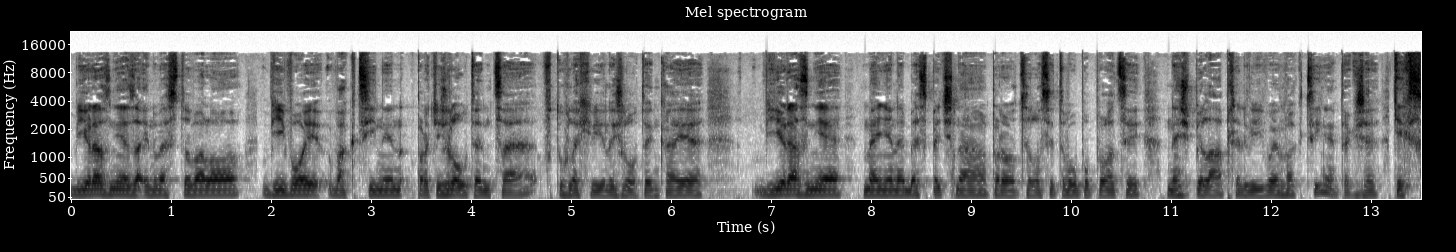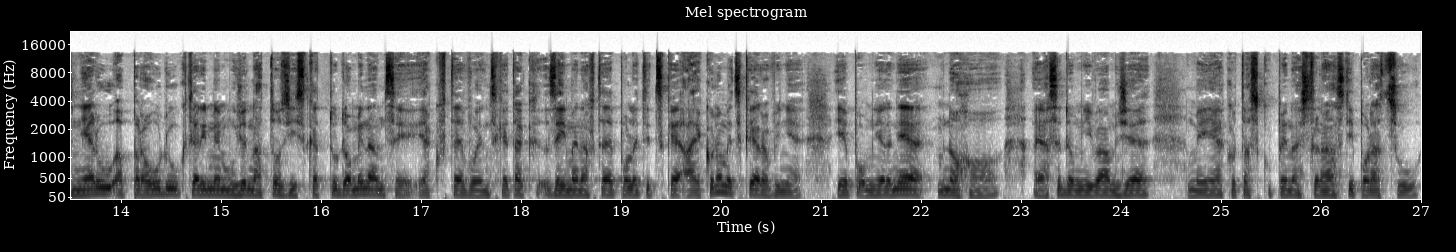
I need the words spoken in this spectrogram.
výrazně zainvestovalo vývoj vakcíny proti žloutence. V tuhle chvíli žloutenka je výrazně méně nebezpečná pro celosvětovou populaci, než byla před vývojem vakcíny. Takže těch směrů a proudů, kterými může na to získat tu dominanci, jak v té vojenské, tak zejména v té politické a ekonomické rovině, je poměrně mnoho. A já se domnívám, že my jako ta skupina 14 poradců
